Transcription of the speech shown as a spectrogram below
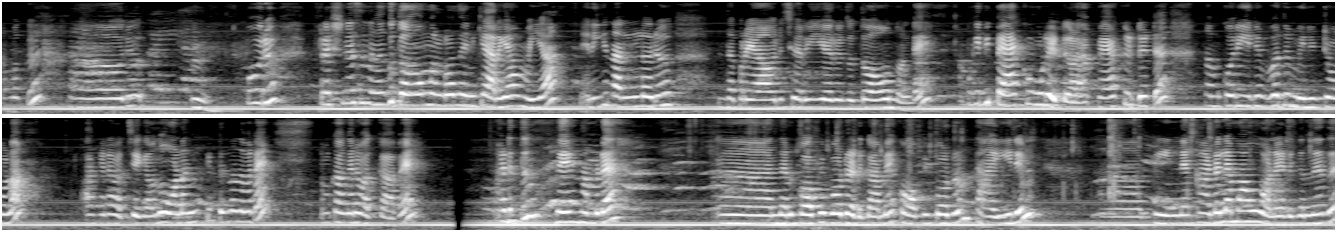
നമുക്ക് ഒരു ഇപ്പോൾ ഒരു ഫ്രഷ്നെസ് നിങ്ങൾക്ക് തോന്നുന്നുണ്ടോ എന്ന് എനിക്ക് അറിയാൻ വയ്യ. എനിക്ക് നല്ലൊരു എന്താ പറയുക ഒരു ചെറിയൊരു ഇത് തോന്നുന്നുണ്ടേ. നമുക്ക് ഇനി പാക്കും കൂടെ ഇട്ട് കളയാം. പാക്ക് ഇട്ടിട്ട് നമുക്കൊരു ഇരുപത് മിനിറ്റോളം അങ്ങനെ വച്ചേക്കാം. ഒന്ന് ഉണങ്ങി കിട്ടുന്നത് വരെ നമുക്ക് അങ്ങനെ വെക്കാവേ. അടുത്തും ദേ നമ്മുടെ എന്താണ് കോഫി പൗഡർ എടുക്കാമേ. കോഫി പൗഡറും തൈരും പിന്നെ കടലമാവുമാണ് എടുക്കുന്നത്.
